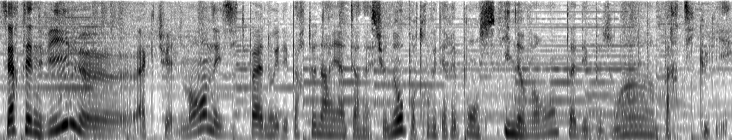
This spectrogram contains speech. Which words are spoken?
Certaines villes, euh, actuellement, n'hésitent pas à nouer des partenariats internationaux pour trouver des réponses innovantes à des besoins particuliers.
